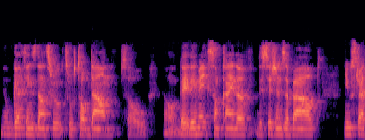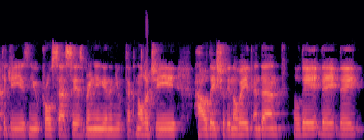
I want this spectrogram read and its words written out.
you know get things done through through top down. So you know, they they make some kind of decisions about new strategies, new processes, bringing in a new technology, how they should innovate, and then they they they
